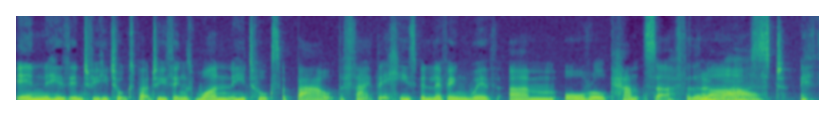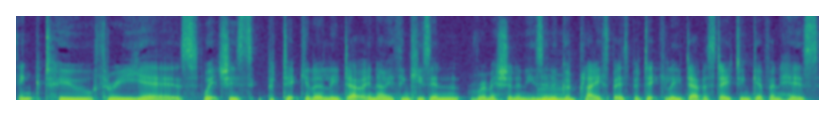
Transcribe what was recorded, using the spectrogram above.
in his interview he talks about two things. One, he talks about the fact that he's been living with um, oral cancer for the Oh, wow. last I think two, three years, which is particularly, de- you know, I think he's in remission and he's in a Mm. good place, but it's particularly devastating given his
